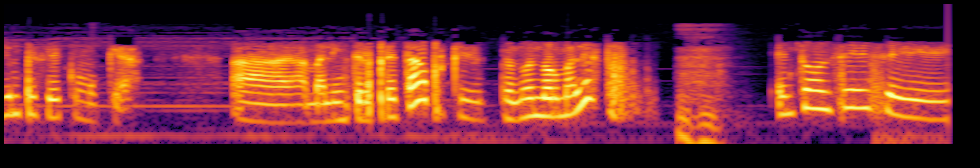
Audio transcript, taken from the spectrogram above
yo empecé como que a, a malinterpretar porque pues, no es normal esto. Entonces, eh,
